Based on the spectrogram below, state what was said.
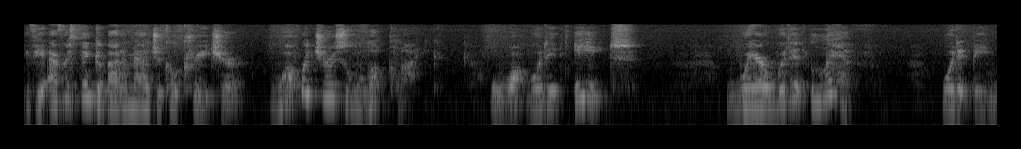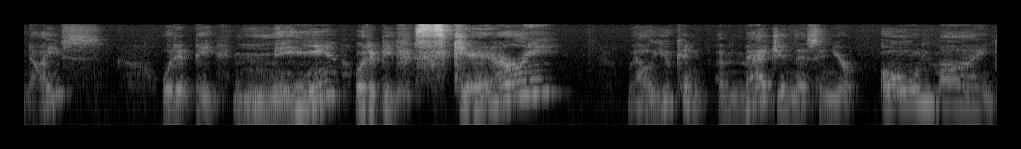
If you ever think about a magical creature, what would yours look like? What would it eat? Where would it live? Would it be nice? Would it be mean? Would it be scary? Well, you can imagine this in your own mind.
